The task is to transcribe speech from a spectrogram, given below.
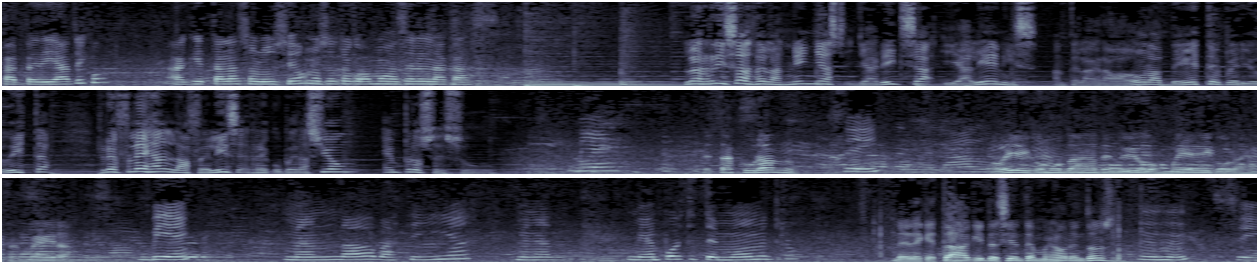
para el pediátrico, aquí está la solución, nosotros qué vamos a hacer en la casa. Las risas de las niñas Yarixa y Alienis ante la grabadora de este periodista reflejan la feliz recuperación en proceso. Bien. ¿Te estás curando? Sí. Oye, ¿y cómo te han atendido los médicos, las enfermeras? Bien. Me han dado pastillas, me han, me han puesto termómetro. ¿Desde que estás aquí te sientes mejor entonces? Sí.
